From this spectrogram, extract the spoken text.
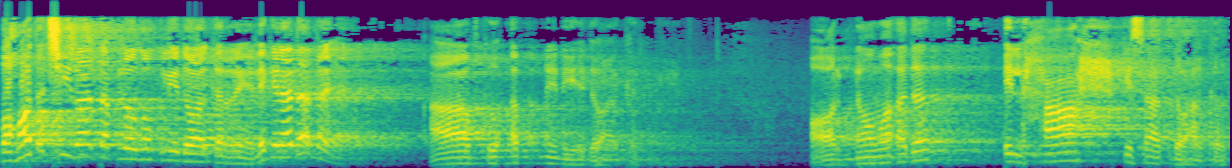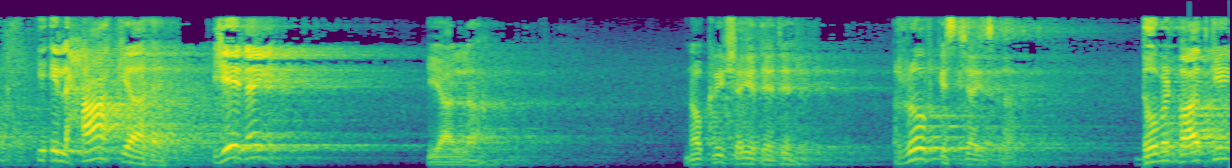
بہت اچھی بات آپ لوگوں کے لیے دعا کر رہے ہیں لیکن ادب ہے۔ آپ کو اپنے لیے دعا کرنی اور نواں ادب، الحاح کے ساتھ دعا کرو۔ یہ الحاح کیا ہے؟ یہ نہیں۔ یا اللہ، نوکری چاہیے دے دے۔ روب کس چاہیے اس کا؟ دو منٹ بعد کی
